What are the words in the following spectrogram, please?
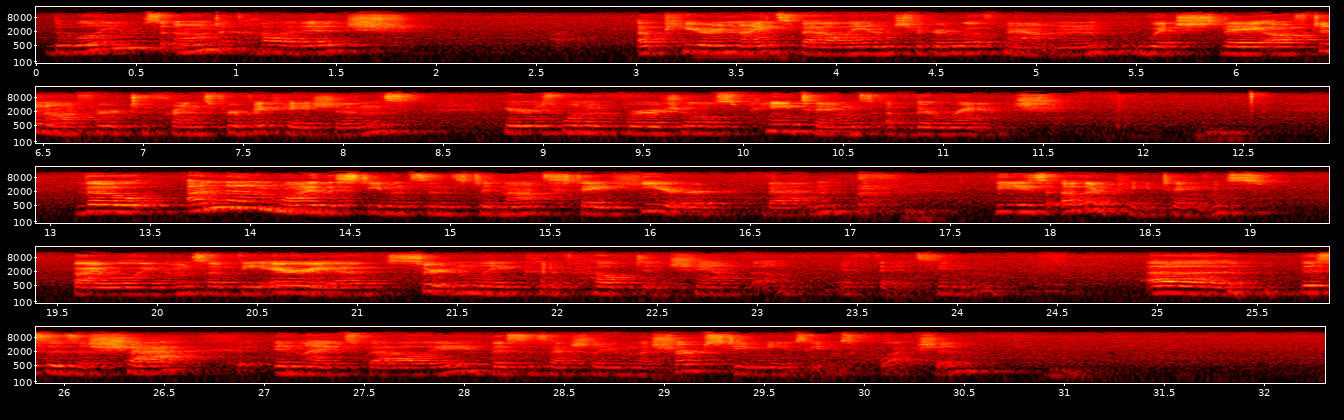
The Williams owned a cottage up here in Knights Valley on Sugarloaf Mountain, which they often offered to friends for vacations. Here's one of Virgil's paintings of their ranch. Though unknown why the Stevensons did not stay here then, these other paintings by Williams of the area certainly could have helped enchant them if they had seen them. Uh, this is a shack in Knights Valley. This is actually in the Sharpstein Museum's collection.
